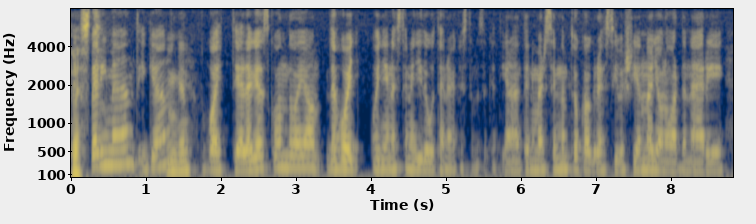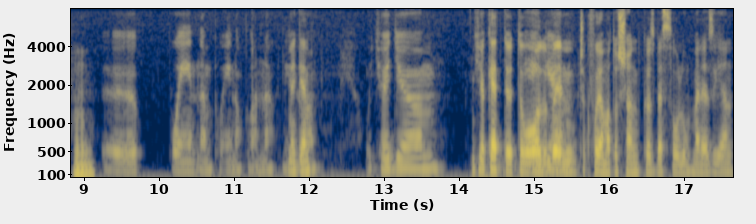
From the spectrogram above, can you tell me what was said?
Teszt. experiment, igen, Igen. vagy tényleg ezt gondolja, de hogy, hogy én aztán egy idő után elkezdtem ezeket jelenteni, mert szerintem tök agresszív, és ilyen nagyon ordinári ö, poén, nem poénok vannak néha. Igen. Úgyhogy, öm, Úgyhogy a kettőtől Igen. csak folyamatosan közbeszólunk, mert ez ilyen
